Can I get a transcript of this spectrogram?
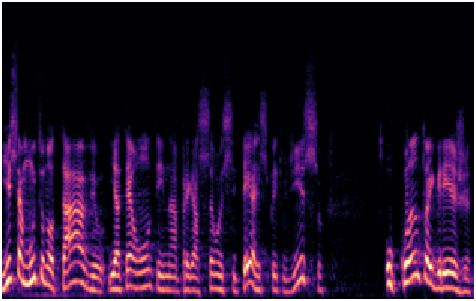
E isso é muito notável, e até ontem na pregação eu citei a respeito disso, o quanto a igreja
